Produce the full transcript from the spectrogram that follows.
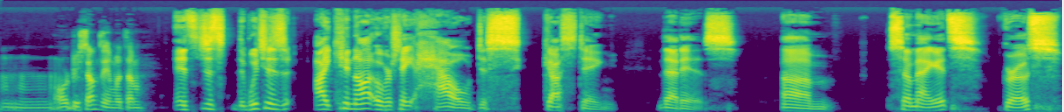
Mm, or do something with them. It's just which is I cannot overstate how disgusting that is. Um so maggots, gross.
